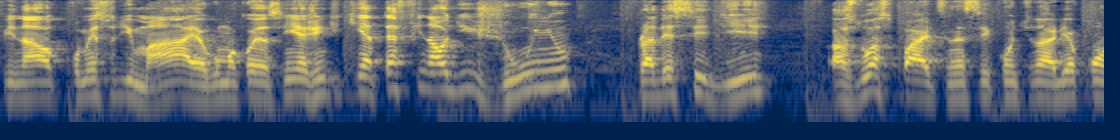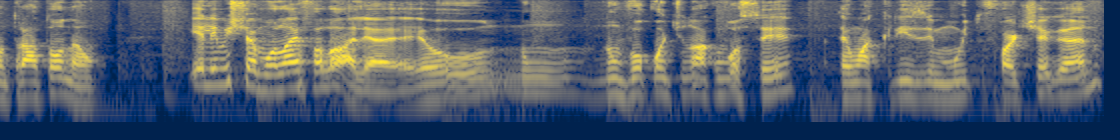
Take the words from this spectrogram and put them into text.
final, começo de maio, alguma coisa assim. a gente tinha até final de junho para decidir as duas partes, né? Se continuaria o contrato ou não. E ele me chamou lá e falou: Olha, eu não, não vou continuar com você, tem uma crise muito forte chegando.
